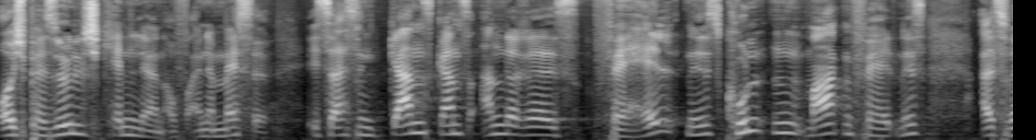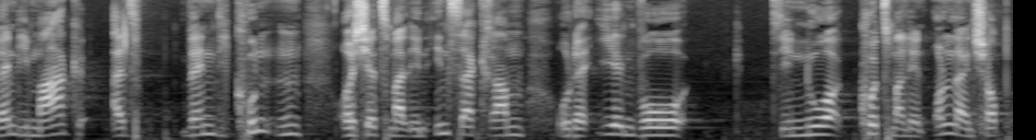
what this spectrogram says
euch persönlich kennenlernen auf einer Messe, ist das ein ganz, ganz anderes Verhältnis, Kunden-Markenverhältnis, als wenn die Marke, als wenn die Kunden euch jetzt mal in Instagram oder irgendwo die nur kurz mal den Online-Shop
